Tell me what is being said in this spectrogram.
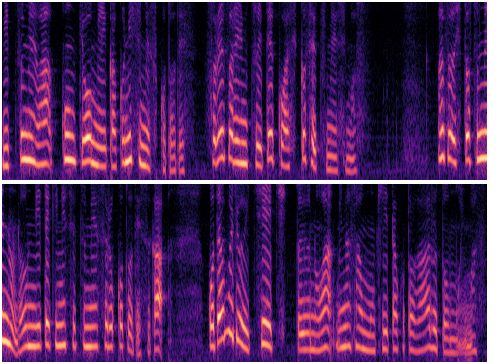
3つ目は根拠を明確に示すことです。それぞれについて詳しく説明します。まず1つ目の論理的に説明することですが 5W1H というのは皆さんも聞いたことがあると思います。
